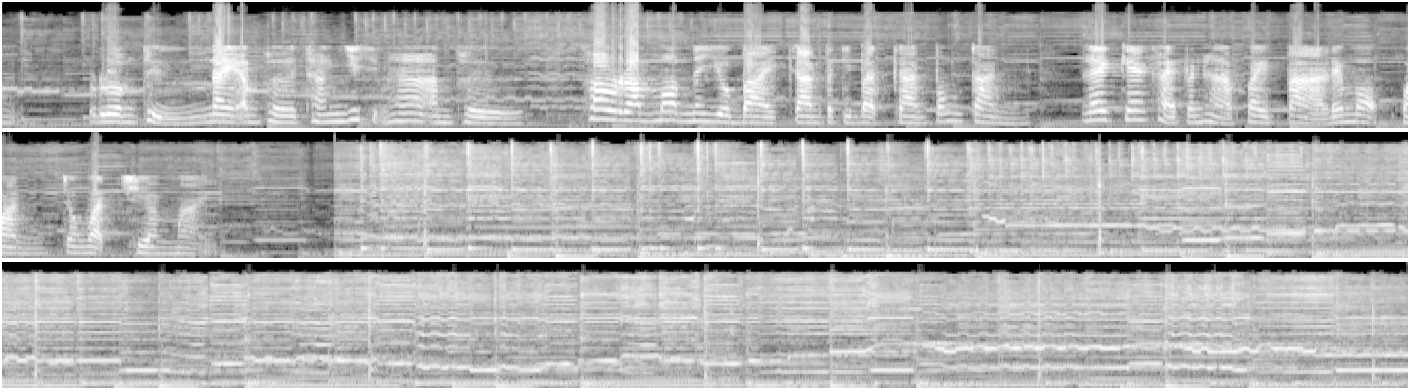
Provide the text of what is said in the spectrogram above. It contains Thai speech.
รวมถึงในอำเภอทั้ง 25 อำเภอ เข้ารับมอบนโยบายการปฏิบัติการป้องกัน และแก้ไขปัญหาไฟป่าและหมอกควันจังหวัดเชียงใหม่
